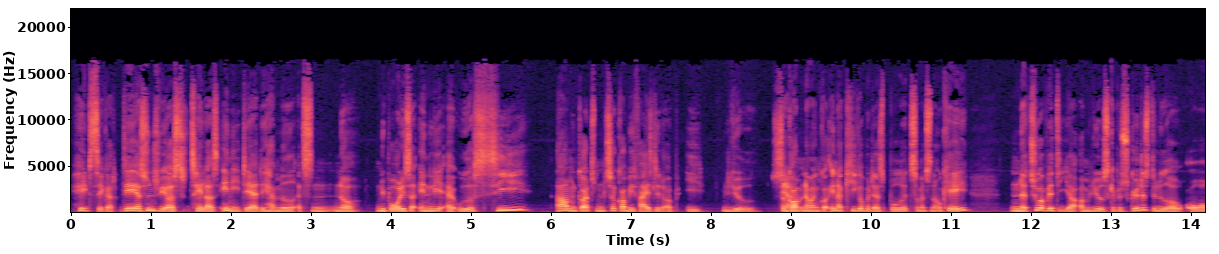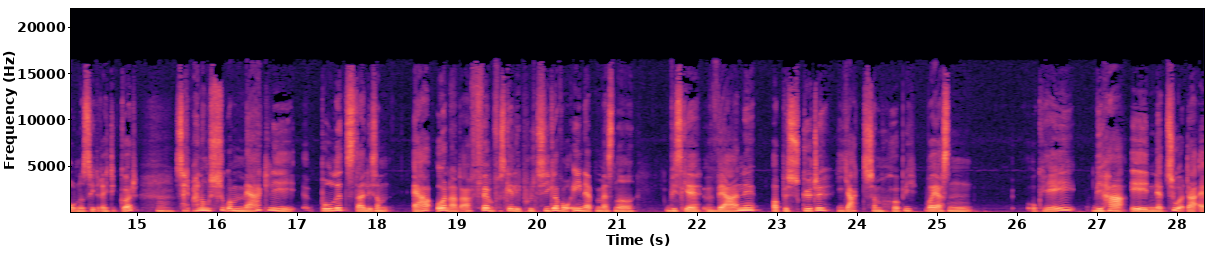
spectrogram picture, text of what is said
Helt sikkert. Det, jeg synes, vi også taler os ind i, det er det her med, at sådan, når Nyborgerlige så endelig er ude at sige, ah, men godt, så går vi faktisk lidt op i miljøet. Så Ja. går, når man går ind og kigger på deres bullet, så er man sådan, okay, naturværdier og miljøet skal beskyttes, det lyder jo overordnet set rigtig godt. Mm. Så er det bare nogle super mærkelige bullets, der ligesom er under. Der er fem forskellige politikker, hvor en af dem er sådan noget, vi skal værne og beskytte jagt som hobby. Hvor jeg er sådan, okay, vi har en natur, der er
